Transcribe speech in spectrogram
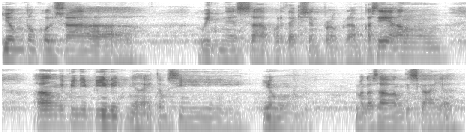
yung tungkol sa witness sa protection program kasi ang ang ipinipilit niya itong si yung mag-asawang Diskaya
